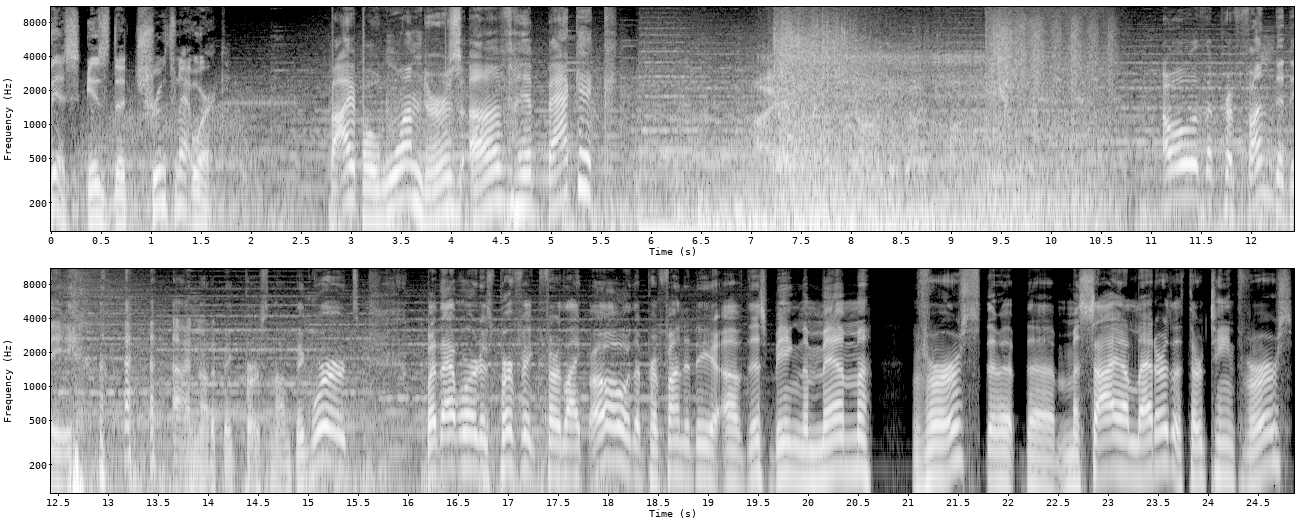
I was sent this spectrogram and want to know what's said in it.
This is the Truth Network. Bible Wonders of Habakkuk. Oh, the profundity. I'm not a big person on big words, but that word is perfect for like, oh, the profundity of this being the mem verse, the, the Messiah letter, the 13th verse.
